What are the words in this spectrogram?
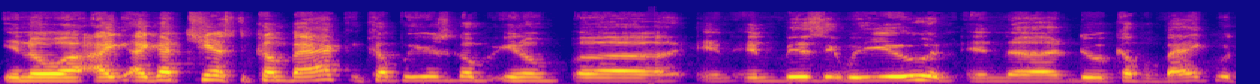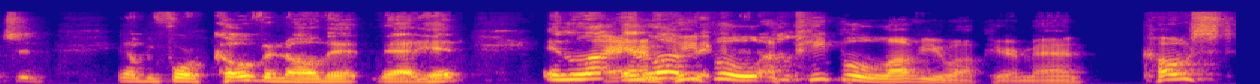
you know, I, I got a chance to come back a couple years ago, you know, uh, and, and visit with you and, and uh, do a couple banquets and you know before COVID and all that that hit. And, lo- and, and people it. people love you up here, man. Coast,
